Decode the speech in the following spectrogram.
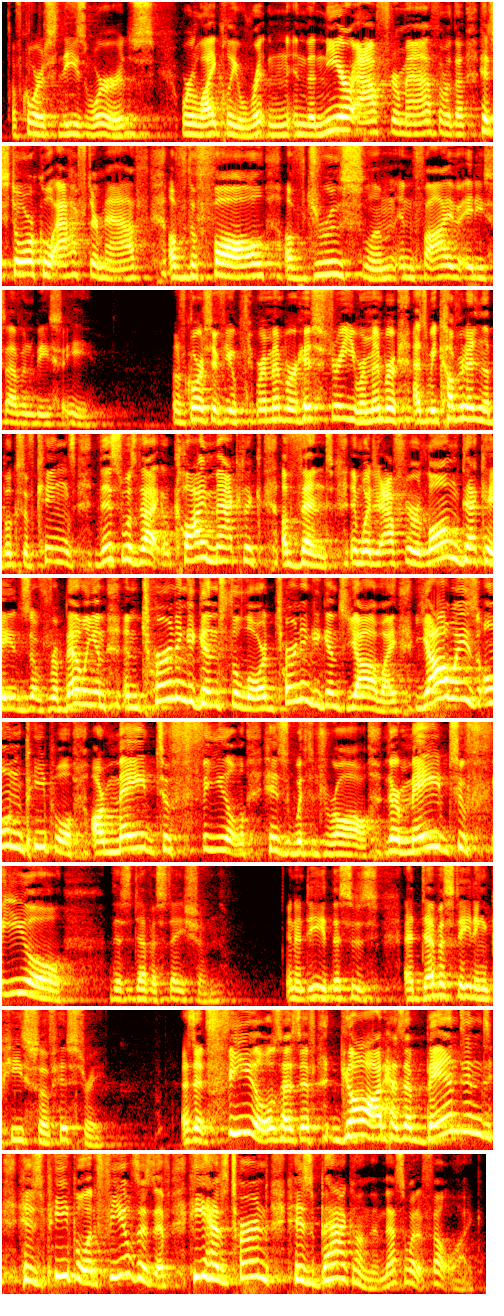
Of course, these words were likely written in the near aftermath or the historical aftermath of the fall of Jerusalem in 587 BC. Of course, if you remember history, you remember as we covered it in the books of Kings, this was that climactic event in which, after long decades of rebellion and turning against the Lord, turning against Yahweh, Yahweh's own people are made to feel his withdrawal. They're made to feel this devastation. And indeed, this is a devastating piece of history. As it feels as if God has abandoned his people. It feels as if he has turned his back on them. That's what it felt like.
